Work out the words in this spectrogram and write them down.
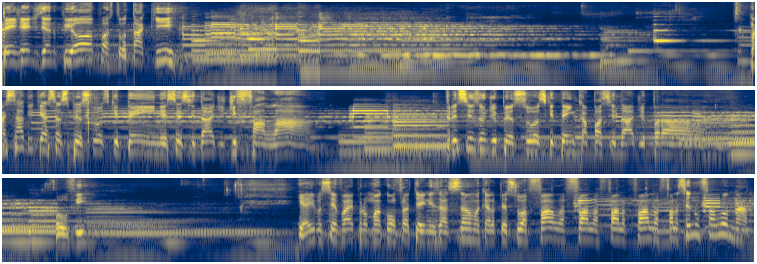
Tem gente dizendo pior, pastor, está aqui. Mas sabe que essas pessoas que têm necessidade de falar, precisam de pessoas que têm capacidade para ouvir. E aí você vai para uma confraternização, aquela pessoa fala, fala, fala, fala, fala, você não falou nada.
